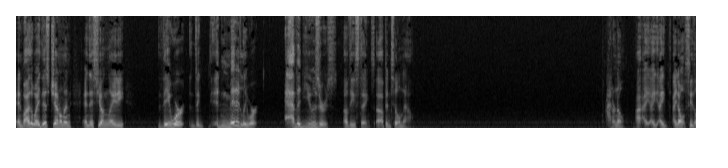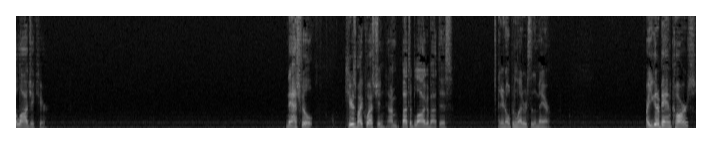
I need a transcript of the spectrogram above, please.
And by the way, this gentleman and this young lady, they were they admittedly were avid users of these things up until now. I don't know. I, I, I, don't see the logic here. Nashville, Here's my question. I'm about to blog about this in an open letter to the mayor. Are you going to ban cars?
